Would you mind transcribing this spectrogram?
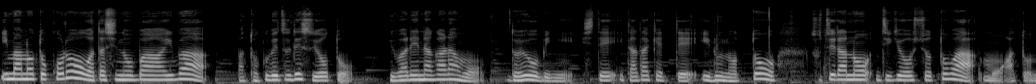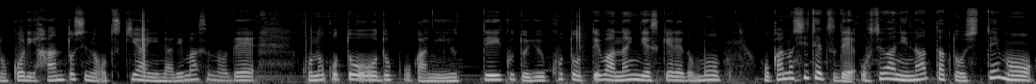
今のところ私の場合は、まあ、特別ですよと言われながらも土曜日にしていただけているのとそちらの事業所とはもうあと残り半年のお付き合いになりますのでこのことをどこかに言っていくということではないんですけれども他の施設でお世話になったとしても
